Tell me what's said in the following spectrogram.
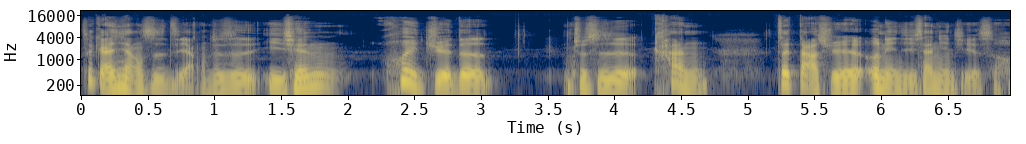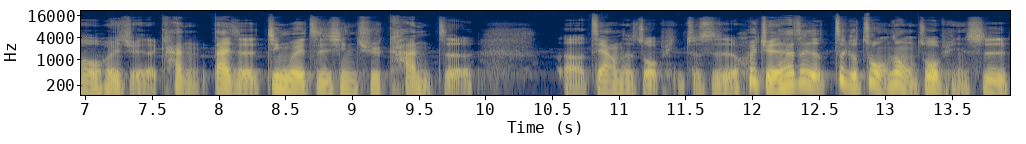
这感想是这样，就是以前会觉得，就是看在大学二年级、三年级的时候，会觉得看带着敬畏之心去看着呃这样的作品，就是会觉得他这个这个作那种作品是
